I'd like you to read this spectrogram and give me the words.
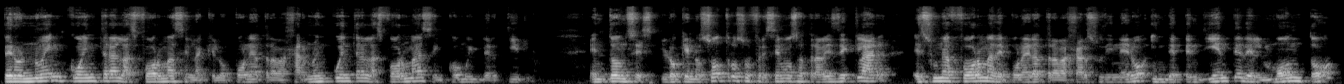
pero no encuentra las formas en las que lo pone a trabajar, no encuentra las formas en cómo invertirlo. Entonces, lo que nosotros ofrecemos a través de CLAR es una forma de poner a trabajar su dinero independiente del monto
